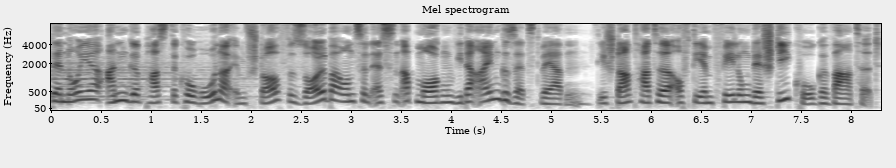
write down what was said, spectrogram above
Der neue angepasste Corona-Impfstoff soll bei uns in Essen ab morgen wieder eingesetzt werden. Die Stadt hatte auf die Empfehlung der STIKO gewartet.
